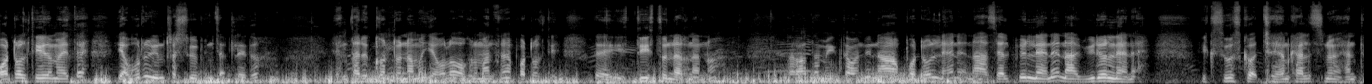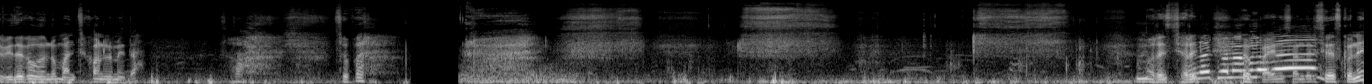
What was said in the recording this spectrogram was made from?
ఫోటోలు తీయడం అయితే ఎవరు ఇంట్రెస్ట్ చూపించట్లేదు. ఎంత అడుక్కుంటున్నామో ఎవరో ఒకరు మాత్రమే ఫోటోలు తీ తీస్తున్నారు నన్ను. తర్వాత మిగతావన్నీ నా ఫోటోలు నేనే నా సెల్ఫీలు నేనే నా వీడియోలు నేనే. ఇక చూసుకోవచ్చు. వెనకాల్సిన ఎంత విధిగా ఉండు మంచి కొండల మీద. చాలా సూపర్. మరి సరే పైన సందడి చేసుకొని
